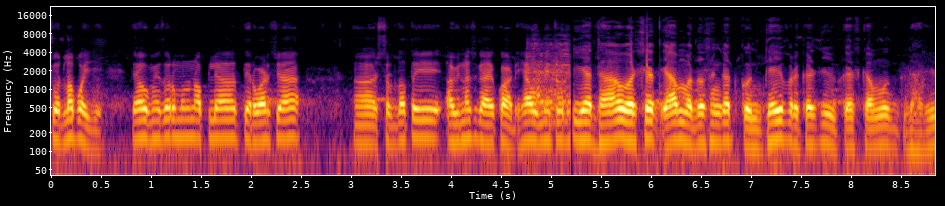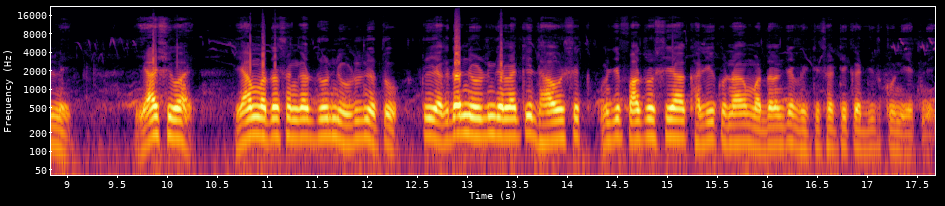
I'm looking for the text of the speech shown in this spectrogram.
शोधला पाहिजे. त्या उमेदवार म्हणून आपल्या तेरवाडच्या श्रद्धाताई अविनाश गायकवाड ह्या उमेदवार या दहा वर्षात या मतदारसंघात कोणत्याही प्रकारची विकास कामं झालेली नाही याशिवाय या मतदारसंघात जो निवडून येतो तो एकदा निवडून गेला की दहा वर्ष म्हणजे पाच वर्ष या खाली कुणा मतदारांच्या भेटीसाठी कधीच कोणी येत नाही.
